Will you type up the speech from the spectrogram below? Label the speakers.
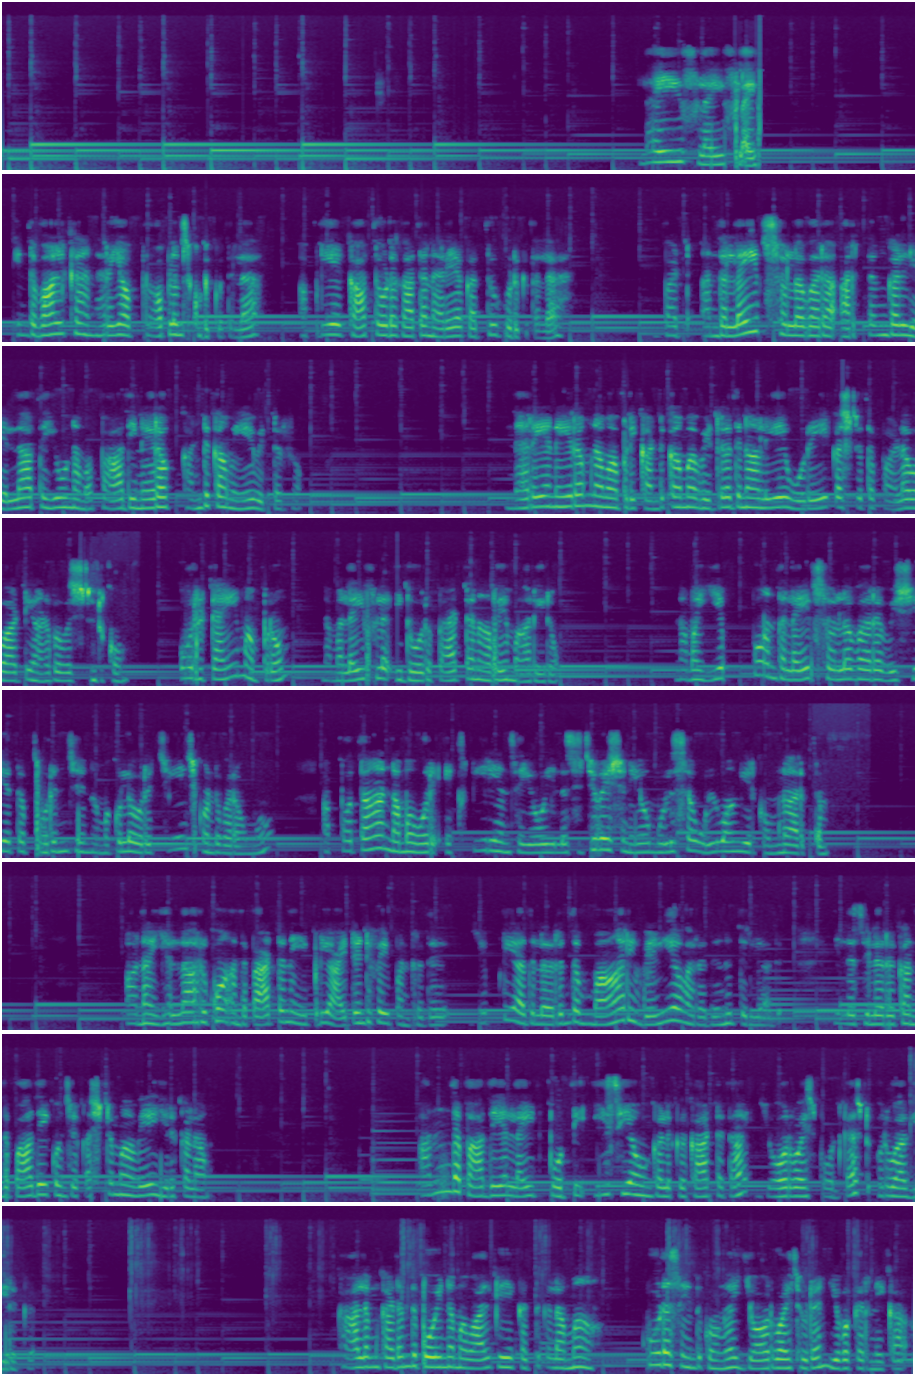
Speaker 1: Life life life இந்த வாழ்க்கை நிறையா ப்ராப்ளம்ஸ் கொடுக்குதுல்ல? அப்படியே காத்தோட காத்தா நிறையா கற்று கொடுக்குதுல்ல? பட் அந்த லைஃப் சொல்ல வர அர்த்தங்கள் எல்லாத்தையும் நம்ம பாதி நேரம் கண்டுக்காமையே விட்டுடுறோம் நிறைய நேரம் நம்ம அப்படி கண்டுக்காமல் விடுறதுனாலேயே ஒரே கஷ்டத்தை பல வாட்டி அனுபவிச்சுட்டு இருக்கோம். ஒரு டைம் அப்புறம் நம்ம லைஃப்பில் இது ஒரு பேட்டர்னாகவே மாறிடும் நம்ம எப்போ அந்த லைஃப் சொல்ல வர விஷயத்தை புரிஞ்சு நமக்குள்ளே ஒரு சேஞ்ச் கொண்டு வரோமோ அப்போ தான் நம்ம ஒரு எக்ஸ்பீரியன்ஸையோ இல்லை சுச்சுவேஷனையோ முழுசாக உள்வாங்கியிருக்கோம்னு அர்த்தம். ஆனால் எல்லாருக்கும் அந்த பேட்டர்னை எப்படி ஐடென்டிஃபை பண்ணுறது எப்படி அதில் இருந்து மாறி வெளியே வர்றதுன்னு தெரியாது. இல்லை சிலருக்கு அந்த பாதை கொஞ்சம் கஷ்டமாகவே இருக்கலாம். அந்த பாதையை லைட் போட்டு ஈஸியாக உங்களுக்கு காட்ட தான் யோர் வாய்ஸ் பாட்காஸ்ட் உருவாகியிருக்கு. காலம் கடந்து போய் நம்ம வாழ்க்கையை கற்றுக்கலாமா கூட சேர்ந்துக்கோங்க யோர் வாய்ஸுடன் யுவகர்ணிகா.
